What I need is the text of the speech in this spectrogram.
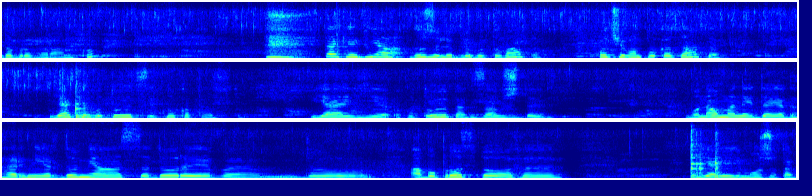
доброго ранку. Так як я дуже люблю готувати, хочу вам показати, як я готую цвітну капусту. Я її готую так завжди. Вона в мене йде як гарнір до м'яса, до риби, до... або просто е, я її можу так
